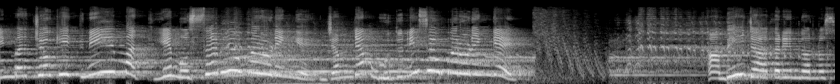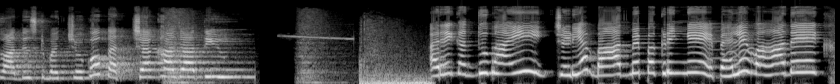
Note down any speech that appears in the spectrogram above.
इन बच्चों की इतनी हिम्मत ये मुझसे भी ऊपर उड़ेंगे जम जम भुतनी से ऊपर उड़ेंगे। अभी जाकर इन दोनों स्वादिष्ट बच्चों को कच्चा खा जाती हूँ। अरे कद्दू भाई चिड़िया बाद में पकड़ेंगे। पहले वहाँ देख।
